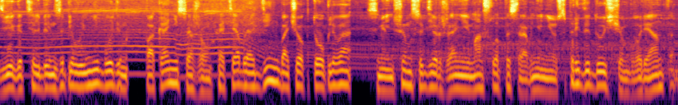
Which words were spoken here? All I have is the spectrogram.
двигатель бензопилы не будем, пока не сожжем хотя бы один бачок топлива, с меньшим содержанием масла по сравнению с предыдущим вариантом.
